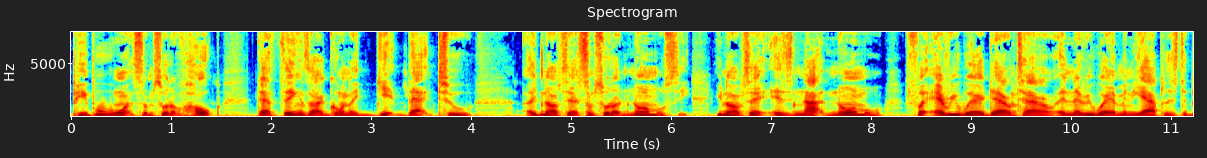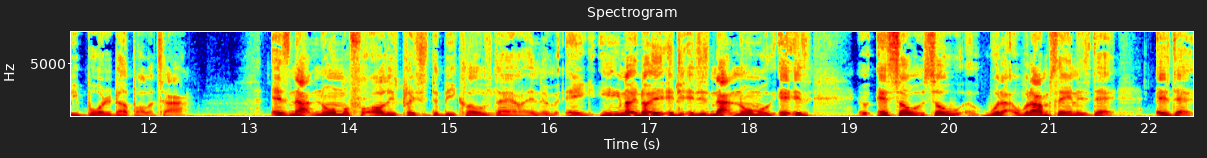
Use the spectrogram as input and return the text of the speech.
people want some sort of hope that things are going to get back to you know what I'm saying, some sort of normalcy. You know what I'm saying? It's not normal for everywhere downtown and everywhere in Minneapolis to be boarded up all the time. It's not normal for all these places to be closed down, and, um, and you know, you know, it, it is not normal. It is, and so, so what what I'm saying is that is that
